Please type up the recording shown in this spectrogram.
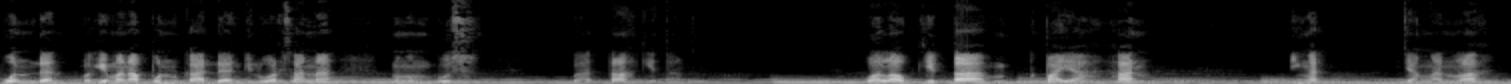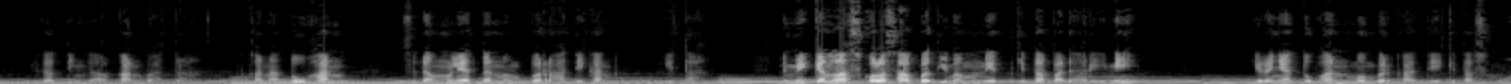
pun dan bagaimanapun keadaan di luar sana mengembus bahtera kita. Walau kita kepayahan, ingat janganlah kita tinggalkan bahtera karena Tuhan sedang melihat dan memperhatikan kita. Demikianlah sekolah sahabat 5 menit kita pada hari ini. Kiranya Tuhan memberkati kita semua.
